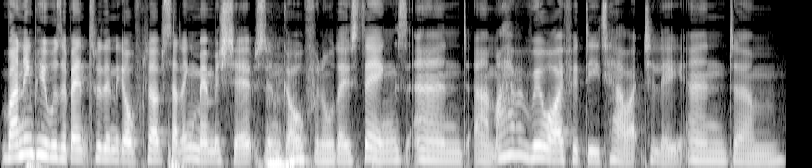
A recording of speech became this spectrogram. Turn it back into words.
running people's events within the golf club, selling memberships and golf and all those things. And um, I have a real eye for detail actually, and um,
